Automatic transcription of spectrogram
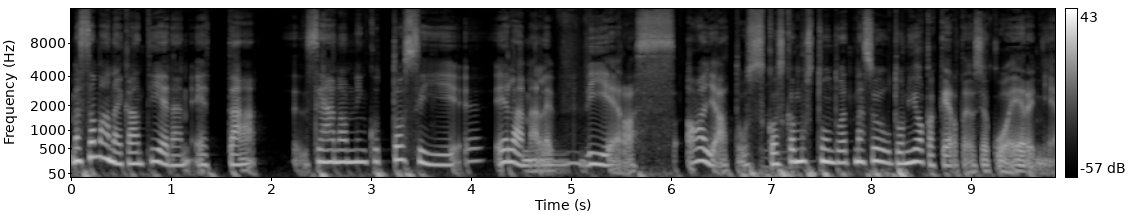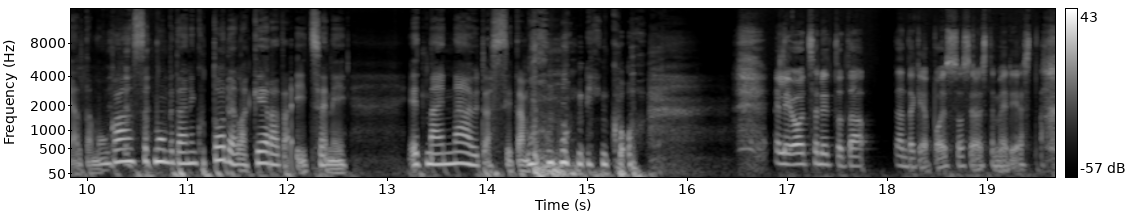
mä samaan aikaan tiedän, että sehän on niin kuin tosi elämälle vieras ajatus, koska musta tuntuu, että mä suutun joka kerta, jos joku on eri mieltä mun kanssa. Että mun pitää niin kuin todella kerätä itseni, että mä en näytä sitä mun, mun niin kuin... Eli oot sä nyt tota tämän takia pois sosiaalista mediasta.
